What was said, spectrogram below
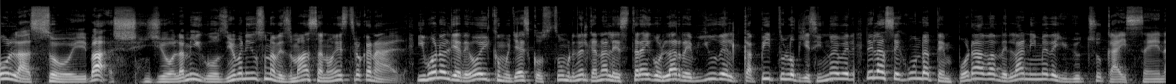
Hola, soy Bash y hola amigos, bienvenidos una vez más a nuestro canal. Y bueno, el día de hoy, como ya es costumbre en el canal, les traigo la review del capítulo 19 de la segunda temporada del anime de Jujutsu Kaisen.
